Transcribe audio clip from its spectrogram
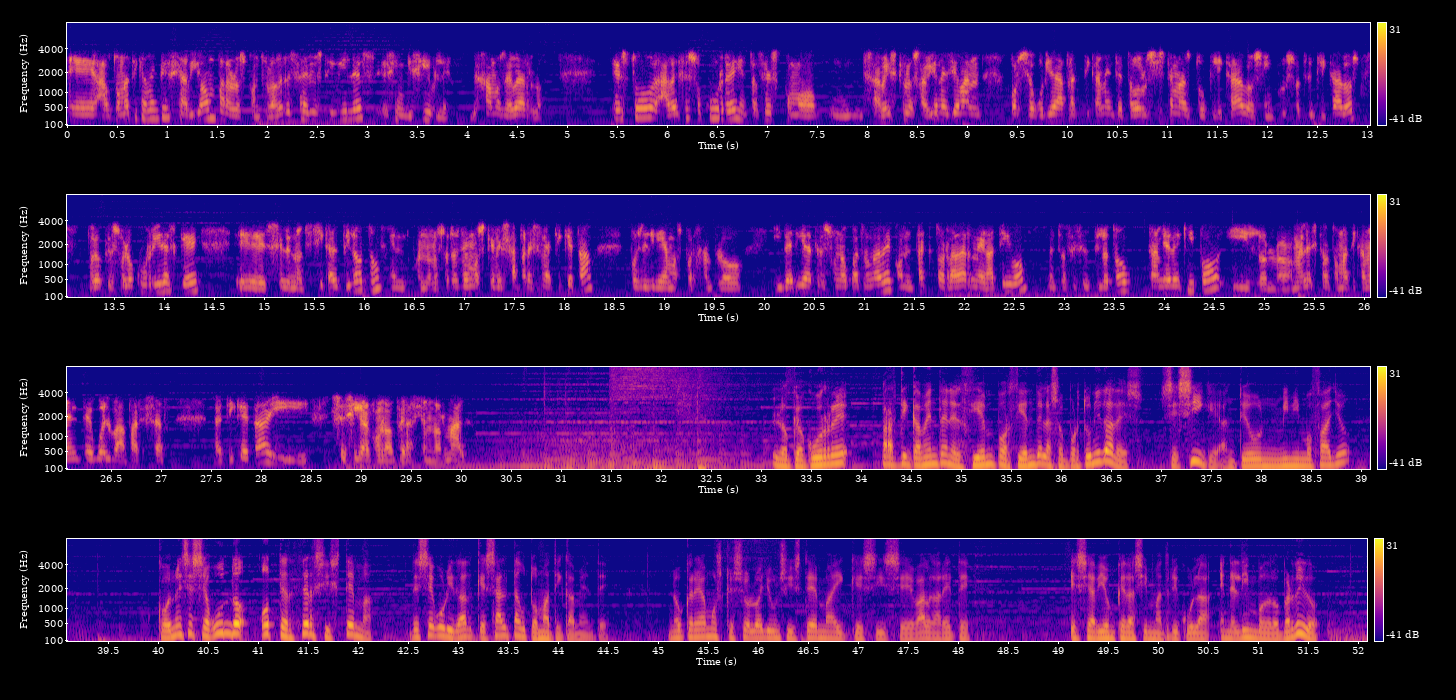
eh, automáticamente ese avión para los controladores aéreos civiles es invisible, dejamos de verlo. Esto a veces ocurre y entonces, como mm, sabéis que los aviones llevan por seguridad prácticamente todos los sistemas duplicados e incluso triplicados, lo que suele ocurrir es que eh, se le notifica al piloto, cuando nosotros vemos que desaparece una etiqueta, pues diríamos, por ejemplo, Iberia 3149, contacto radar negativo, entonces el piloto cambia de equipo y lo normal es que automáticamente vuelva a aparecer la etiqueta y se siga con la operación normal. Lo que ocurre prácticamente en el 100% de las oportunidades. Se sigue ante un mínimo fallo con ese segundo o tercer sistema de seguridad que salta automáticamente. No creamos que solo hay un sistema y que si se va al garete ese avión queda sin matrícula en el limbo de lo perdido.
